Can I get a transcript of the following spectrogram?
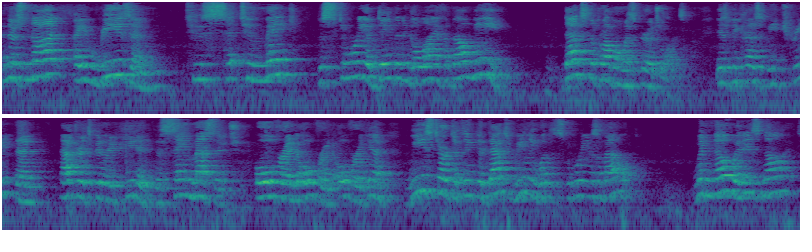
And there's not a reason to, set, to make the story of David and Goliath about me. That's the problem with spiritualizing, is because we treat them, after it's been repeated, the same message over and over and over again, we start to think that that's really what the story is about. When no, it is not.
